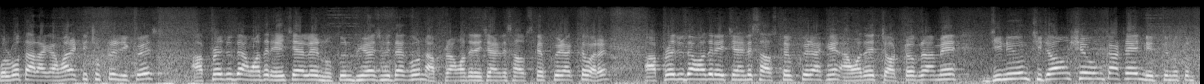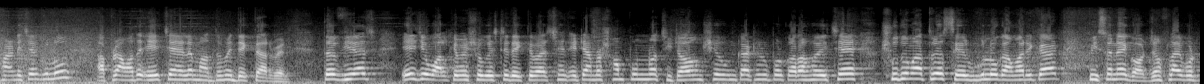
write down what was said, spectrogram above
বলব। তার আগে আমার একটি ছোট্ট রিকোয়েস্ট আপনারা যদি আমাদের এই চ্যানেলে নতুন ভিউয়ার্স হয়ে থাকুন, আপনারা আমাদের এই চ্যানেলটি সাবস্ক্রাইব করে রাখতে পারেন। আপনারা যদি আমাদের এই চ্যানেলটি সাবস্ক্রাইব করে রাখেন, আমাদের চট্টগ্রামে জিনিয়ন চিটাংশ এবং কাঠের নিত্য নতুন ফার্নিচারগুলো আপনারা আমাদের এই চ্যানেলের মাধ্যমে দেখতে পারবেন। তো ভিয়াজ এই যে ওয়ালকেমের শোকেসটি দেখতে পাচ্ছেন, এটা আমরা সম্পূর্ণ চিটং সেগুন কাঠের উপর করা হয়েছে। শুধুমাত্র সেলফগুলো গামারি কাঠ, পিছনে গর্জন ফ্লাইবোর্ড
